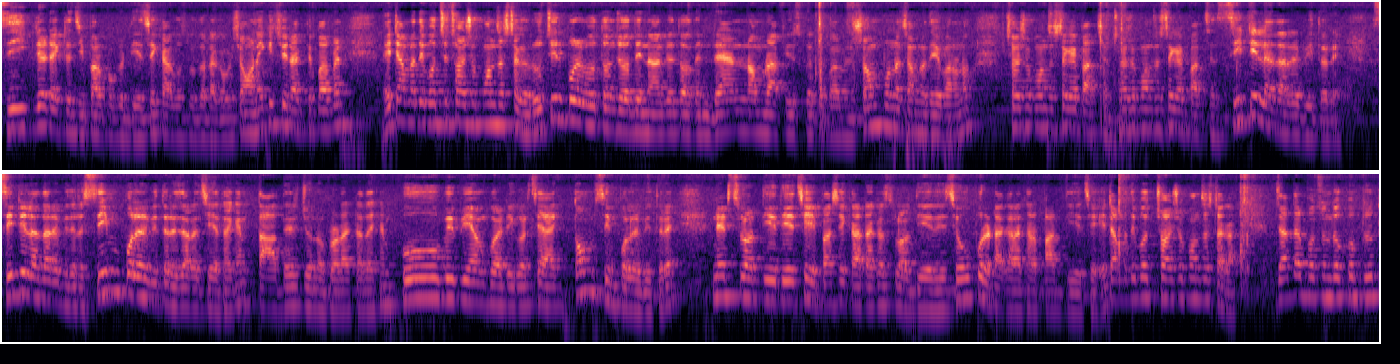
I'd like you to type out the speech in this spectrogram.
সিগ্রেট একটা জিপার পকেট দিয়েছে কাগজপত্র, টাকা পয়সা, অনেক কিছুই রাখতে পারবেন। এটা আমরা দেবো হচ্ছে ছয়শো পঞ্চাশ টাকা। রুচির পরিবর্তন যতদিন আসবে ততদিন র্যান্ডম রাফ ইউজ করতে পারবেন। সম্পূর্ণ চামড়া দিয়ে বানানো। ছয়শো পঞ্চাশ টাকায় পাচ্ছেন, ছয়শো পঞ্চাশ টাকায় পাচ্ছেন সিটি লেদারের ভিতরে। সিটি লেদারের ভিতরে সিম্পলের ভিতরে যারা চেয়ে থাকেন, তাদের জন্য প্রোডাক্টটা দেখেন, খুবই পিএম কোয়ালিটি করছে, একদম সিম্পলের ভিতরে। নেট স্লট দিয়ে দিয়েছে, এই পাশে কাটাকার স্লট দিয়ে দিয়েছে, উপরে টাকা রাখার পার্ট দিয়েছে। এটা আমরা দেবো ছয়শো পঞ্চাশ টাকা। যাদের পছন্দ, খুব দ্রুত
